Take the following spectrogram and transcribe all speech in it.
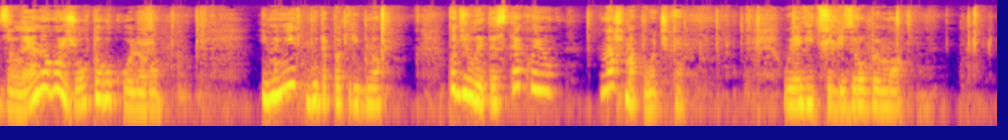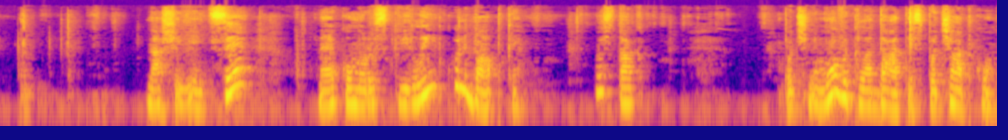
зеленого і жовтого кольору. І мені буде потрібно поділити стекою на шматочки. Уявіть собі, зробимо наше яйце, на якому розквіли кульбабки. Ось так. Почнемо викладати спочатку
